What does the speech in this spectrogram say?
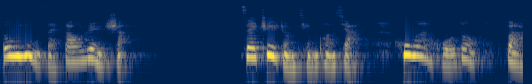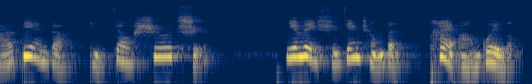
都用在刀刃上，在这种情况下，户外活动反而变得比较奢侈，因为时间成本太昂贵了。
